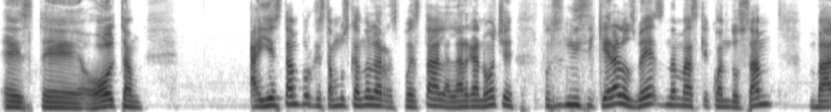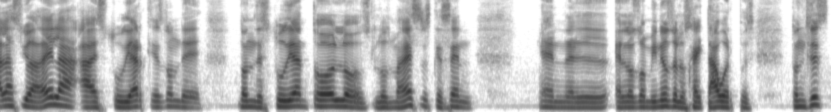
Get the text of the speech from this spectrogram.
este, Old Town. Ahí están porque están buscando la respuesta a la larga noche. Entonces ni siquiera los ves, nada más que cuando Sam va a la ciudadela a estudiar, que es donde, donde estudian todos los, los maestros, que es en, en, el- en los dominios de los Hightower. Pues. Entonces,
